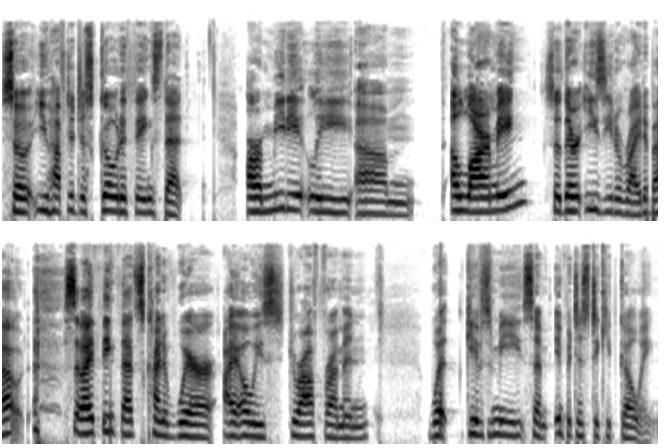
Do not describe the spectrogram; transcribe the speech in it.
So you have to just go to things that are immediately um, alarming, so they're easy to write about. so I think that's kind of where I always draw from and what gives me some impetus to keep going.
